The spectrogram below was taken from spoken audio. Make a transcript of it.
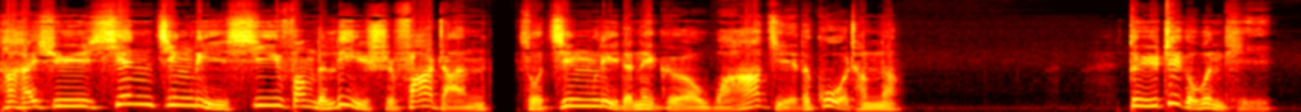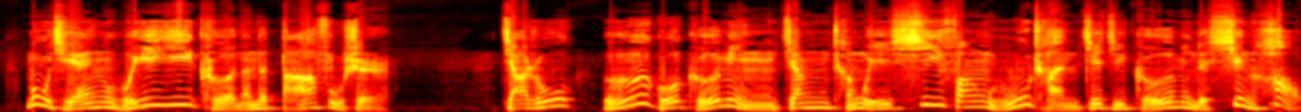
它还需先经历西方的历史发展所经历的那个瓦解的过程呢？对于这个问题，目前唯一可能的答复是：假如俄国革命将成为西方无产阶级革命的信号。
